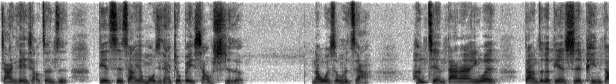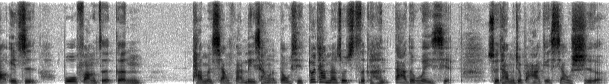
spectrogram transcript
讲一点小政治，电视上有某几台就被消失了，那为什么会这样？很简单啊，因为当这个电视频道一直播放着跟他们相反立场的东西，对他们来说是个很大的威胁，所以他们就把它给消失了。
